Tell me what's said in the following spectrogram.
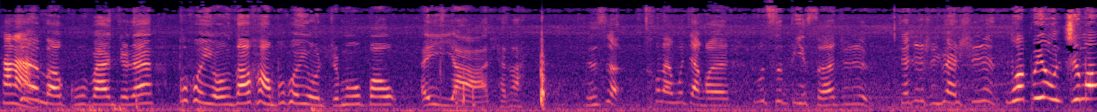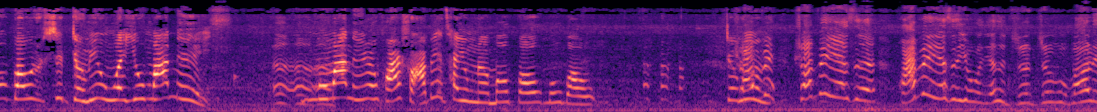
这么古板，竟然不会用导航，不会用支某宝。哎呀，天哪！真是从来没见过如此闭塞之人，简直是原始人。我不用支某宝，是证明我有马内。嗯嗯。没马内人花刷呗才用的某宝某宝。刷费刷费也是花呗也是用也是支支付宝的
